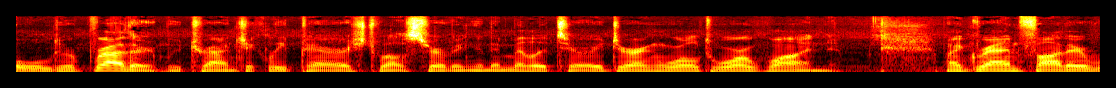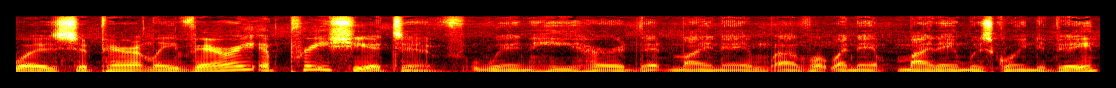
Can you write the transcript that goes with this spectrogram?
older brother, who tragically perished while serving in the military during World War One. My grandfather was apparently very appreciative when he heard that my name, of what my name, my name was going to be,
